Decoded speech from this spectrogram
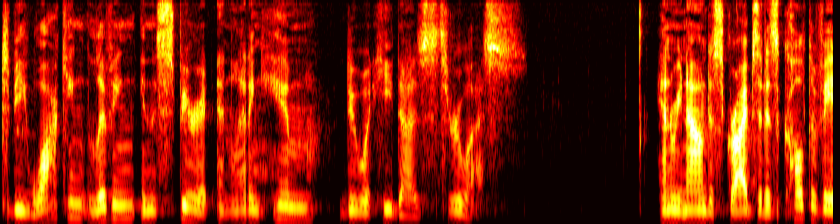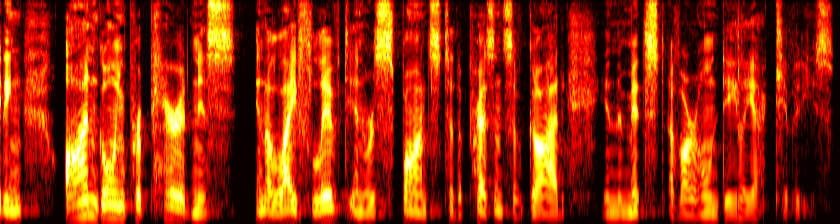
to be walking, living in the Spirit, and letting Him do what He does through us. Henri Nouwen describes it as cultivating ongoing preparedness in a life lived in response to the presence of God in the midst of our own daily activities.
